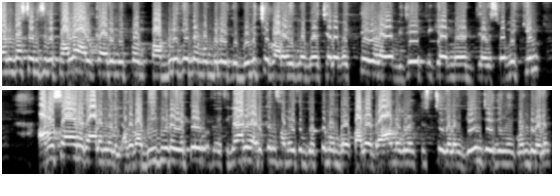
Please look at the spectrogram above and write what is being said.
കണ്ടസ്റ്റൻസിൽ പല ആൾക്കാരും ഇപ്പം പബ്ലിക്കിന്റെ മുമ്പിലേക്ക് വിളിച്ചു പറയുന്നത് ചില വ്യക്തികളെ വിജയിപ്പിക്കാൻ വേണ്ടി ശ്രമിക്കും. അവസാന കാലങ്ങളിൽ അഥവാ ബിബിയുടെ ഏറ്റവും ഫിനാലെ അടുക്കുന്ന സമയത്ത് തൊട്ട് മുമ്പ് പല ഡ്രാമകളും ട്വിസ്റ്റുകളും ഗെയിം ചേഞ്ചിങ്ങും കൊണ്ടുവരും.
